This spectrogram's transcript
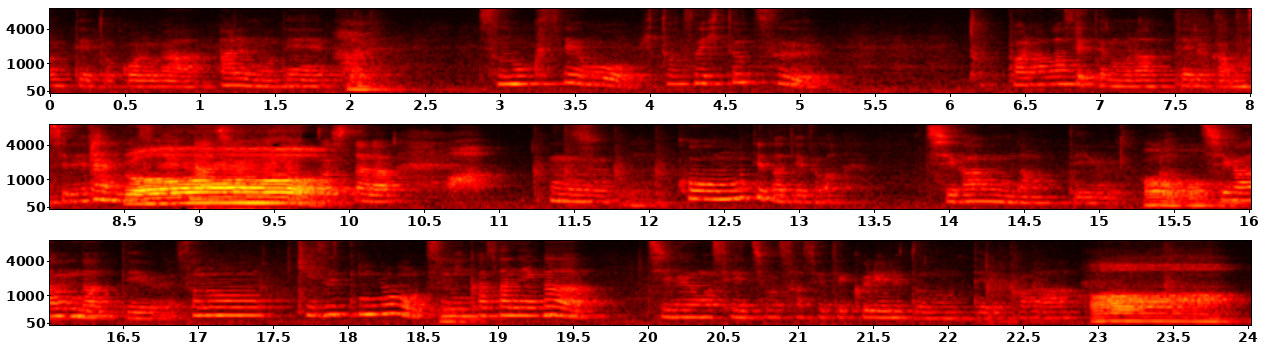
うっていうところがあるのではい。その癖を一つ一つ払わせてもらってるかもしれないですラジオとしたら、あうん、う。んこう思ってたけどあ違うんだっていう。違うんだっていう。その気づきの積み重ねが自分を成長させてくれると思ってるから。ああ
